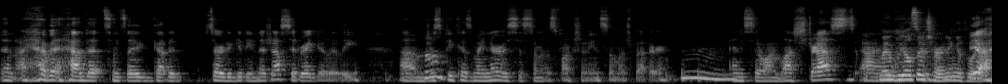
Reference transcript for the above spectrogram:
and I haven't had that since I got it, started getting adjusted regularly. Um, Just because my nervous system is functioning so much better, and so I'm less stressed. I'm, my wheels are turning of like Yeah.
